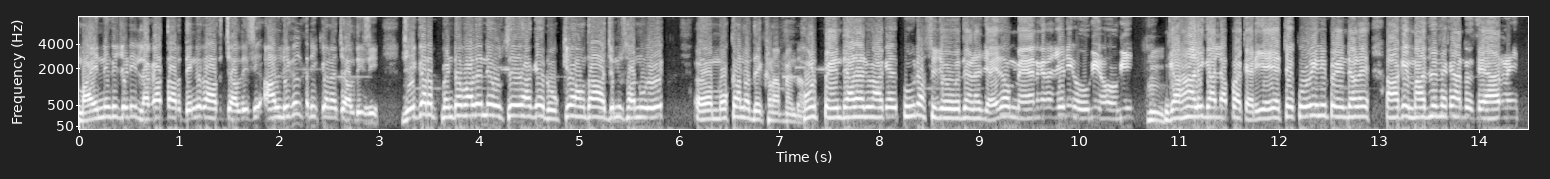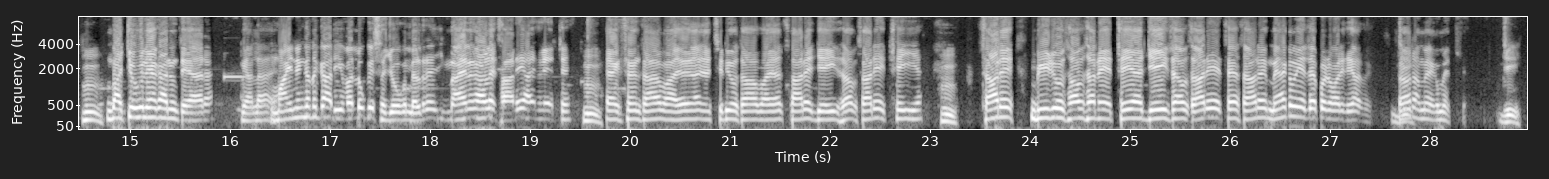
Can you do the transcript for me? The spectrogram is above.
ਮਾਈਨਿੰਗ ਜਿਹੜੀ ਲਗਾਤਾਰ ਦਿਨ ਰਾਤ ਚੱਲਦੀ ਸੀ ਅਨਲੀਗਲ ਤਰੀਕੇ ਨਾਲ ਚੱਲਦੀ ਸੀ। ਜੇਕਰ ਪਿੰਡ ਵਾਲੇ ਨੇ ਉਸੇ ਆ ਕੇ ਰੋਕਿਆ ਹੁੰਦਾ ਅੱਜ ਨੂੰ ਸਾਨੂੰ ਇਹ ਅਹ, ਮੌਕਾ ਨਾ ਦੇਖਣਾ ਪੈਂਦਾ। ਹੁਣ ਪਿੰਡ ਵਾਲਿਆਂ ਨੂੰ ਆ ਕੇ ਪੂਰਾ ਸਹਿਯੋਗ ਦੇਣਾ ਚਾਹੀਦਾ ਮੈਨ ਕਹਿੰਦਾ ਜਿਹੜੀ ਹੋਗੀ ਹੋਗੀ ਹੂੰ। ਗਾਹਾਂ ਵਾਲੀ ਗੱਲ ਆਪਾਂ ਕਰੀਏ ਇੱਥੇ ਕੋਈ ਨਹੀਂ ਪਿੰਡ ਵਾਲੇ ਆ ਕੇ ਮਦਦ ਕਰਨ ਨੂੰ ਤਿਆਰ ਨਹੀਂ ਹੂੰ। ਬਾਚੁਗਲੀਆਂ ਕਰਨ ਨੂੰ ਤਿਆਰ ਆ। ਗੱਲ ਆ ਮਾਈਨਿੰਗ ਅਧਿਕਾਰੀ ਵੱਲੋਂ ਕੋਈ ਸਹਿਯੋਗ ਮਿਲ ਰਿਹਾ ਜੀ? ਮੈਨ ਵਾਲੇ ਸਾਰੇ ਆਏ ਹੋਏ ਇੱਥੇ। ਹੂੰ। ਐਕਸ਼ਨ ਸਾਹਿਬ ਆਏ ਹੋਏ ਆ ਐਚਡੀਓ ਸਾਹਿਬ ਆਏ ਆ, ਸਾਰੇ ਜੇਈ ਸਾਹਿਬ ਸਾਰੇ ਇੱਥੇ ਹੀ ਆ। ਹੂੰ। ਸਾਰੇ ਵੀਡੀਓ ਸਾਹਿਬ ਸਾਰੇ ਇੱਥੇ ਆ ਜੇਈ ਸਾਹਿਬ ਸਾਰੇ ਇੱਥੇ ਆ, ਸਾਰੇ ਮਹਿਕਮੇ ਦੇ ਪਟਵਾਰੀ ਸਾਹਿਬ। ਸਾਰਾ ਮਹਿਕਮੇ ਇੱਥੇ। ਜੀ।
